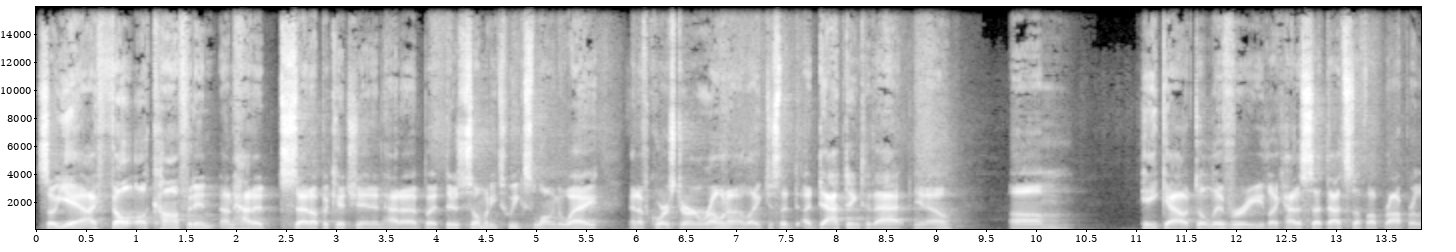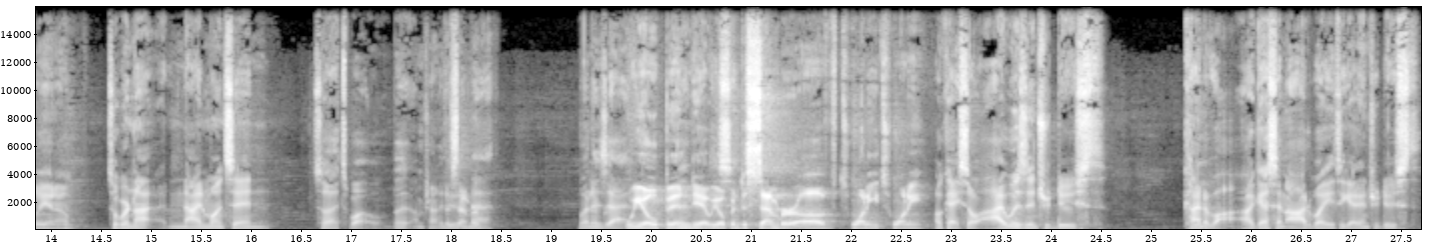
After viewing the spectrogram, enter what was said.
So yeah, I felt uh, confident on how to set up a kitchen and how to. But there's so many tweaks along the way, and of course during Rona, like just ad- adapting to that. You know. Um, takeout, delivery, like how to set that stuff up properly, you know? so we're not nine months in. So that's what. But I'm trying to do December? the math. When is that? We opened, In yeah, we December. opened December of 2020. Okay, so I was introduced, kind of, I guess, an odd way to get introduced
